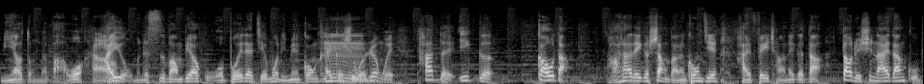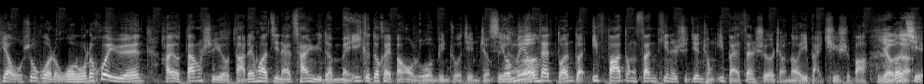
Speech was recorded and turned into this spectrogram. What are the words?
你要懂得把握。还有我们的私房标股，我不会在节目里面公开，嗯、可是我认为它的一个高档。好，它的一个上档的空间还非常的一个大，到底是哪一档股票？我说过了，我我的会员还有当时有打电话进来参与的每一个都可以帮我罗文斌做见证，有没有在短短一发动三天的时间，从一百三十二涨到一百七十八？而且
